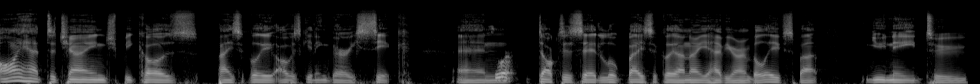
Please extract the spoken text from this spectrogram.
I had to change because basically I was getting very sick. And sure. doctors said, look, basically, I know you have your own beliefs, but you need to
